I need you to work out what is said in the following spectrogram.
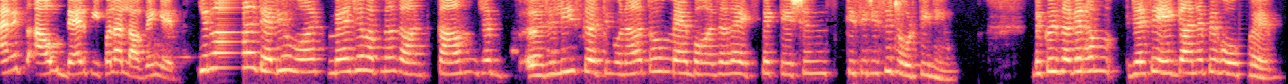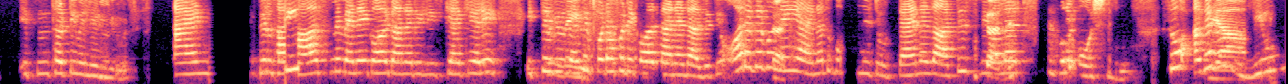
And it's out there people are loving it you know I tell you what मैं जब अपना काम जब रिलीज़ करती हूँ ना तो मैं बहुत ज़्यादा एक्सपेक्टेशंस किसी चीज़ से जोड़ती नहीं हूँ. बिकॉज़ अगर हम जैसे एक गाने पे हो गए इतने थर्टी मिलियन व्यूज़ एंड फिर उसके पास में मैंने एक और गाना रिलीज़ किया कि अरे इतने व्यूज़ आए थे फटाफट एक और गाना डाल देती हूँ। और अगर वो नहीं आया ना तो बहुत दिल टूटता है as artist we all are emotional so अगर हम व्यूज़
